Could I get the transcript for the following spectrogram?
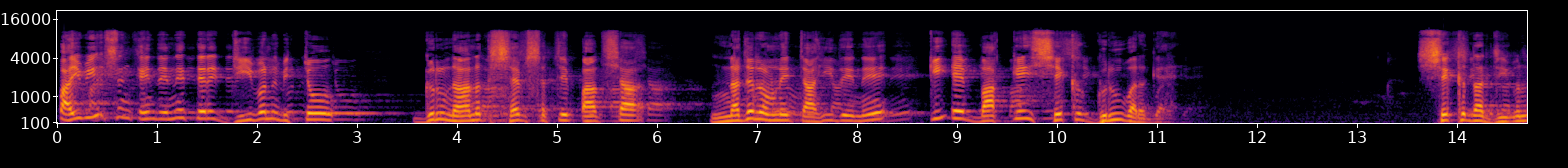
ਭਾਈ ਵੀਰ ਸਿੰਘ ਕਹਿੰਦੇ ਨੇ, ਤੇਰੇ ਜੀਵਨ ਵਿੱਚੋਂ ਗੁਰੂ ਨਾਨਕ ਸਾਹਿਬ ਸੱਚੇ ਪਾਤਸ਼ਾਹ ਨਜ਼ਰ ਆਉਣੇ ਚਾਹੀਦੇ ਨੇ ਕਿ ਇਹ ਵਾਕਈ ਸਿੱਖ ਗੁਰੂ ਵਰਗਾ ਹੈ। ਸਿੱਖ ਦਾ ਜੀਵਨ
